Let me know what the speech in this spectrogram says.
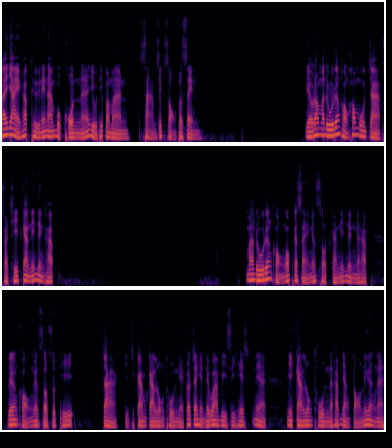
รายใหญ่ครับถือในนามบุคคลนะอยู่ที่ประมาณ 32%เดี๋ยวเรามาดูเรื่องของข้อมูลจากแฟชชีตกันนิดนึงครับ มาดูเรื่องของงบกระแสเงินสดกันนิดนึงนะครับ เรื่องของเงินสดสุทธิจากกิจกรรมการลงทุนเนี่ยก็จะเห็นได้ว่า BCH เนี่ย มีการลงทุนนะครับอย่างต่อเนื่องนะ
